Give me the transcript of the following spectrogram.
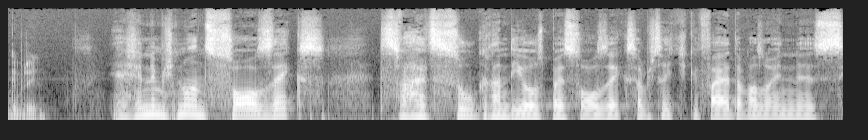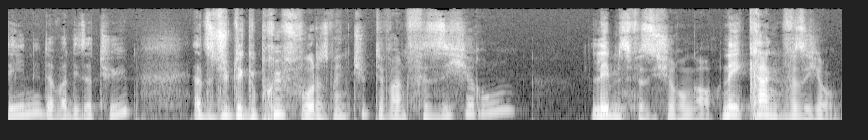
gib den. Ja, ich erinnere mich nur an Saw 6. Das war halt so grandios bei Saw 6, habe ich richtig gefeiert. Da war so eine Szene, da war dieser Typ, also der Typ, der geprüft wurde. Das war ein Typ, der war in Versicherung, Lebensversicherung auch. Nee, Krankenversicherung.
